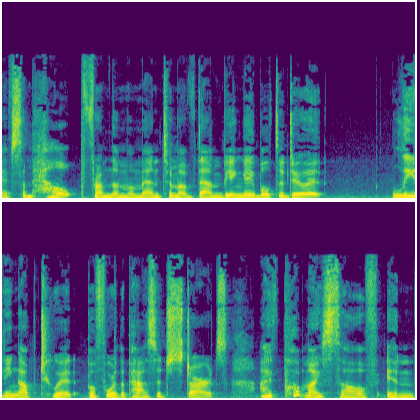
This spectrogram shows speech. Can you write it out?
have some help from the momentum of them being able to do it. Leading up to it, before the passage starts, I've put myself in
